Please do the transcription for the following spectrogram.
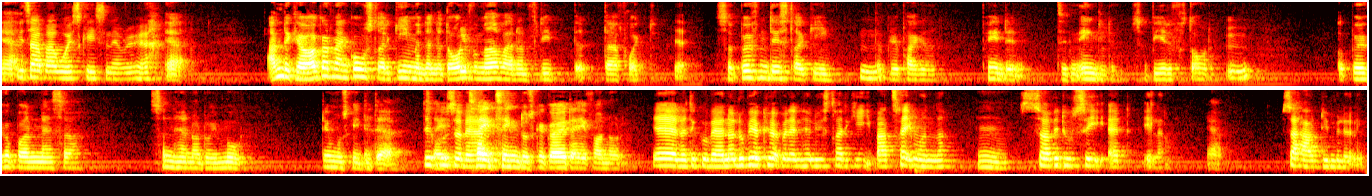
Ja. Vi tager bare worst case scenario her. Ja. Jamen, det kan jo også godt være en god strategi, men den er dårlig for medarbejderen, fordi der, er frygt. Ja. Så bøffen, det er strategien, mm. Der bliver pakket pænt ind til den enkelte, så Birte forstår det. Mm. Og burgerbollen er så sådan her, når du er i mål. Det er måske de der Det tre, kunne så være- tre ting, du skal gøre i dag for at nå det. Ja, eller det kunne være, når du vil have kørt med den her nye strategi i bare tre måneder, Mm. så vil du se, at eller. Så har du din belønning.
